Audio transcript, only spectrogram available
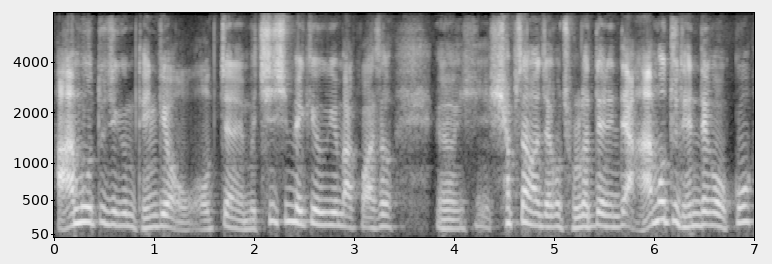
아무것도 지금 된 게 없잖아요. 뭐 70몇 개국이 막 와서 어, 협상하자고 졸라대는데 아무것도 된 데가 없고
